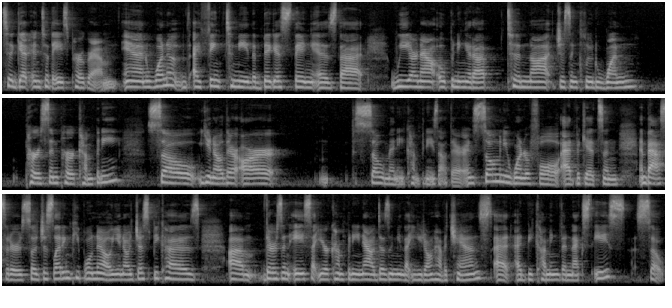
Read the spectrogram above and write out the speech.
to get into the ACE program. And one of, I think, to me, the biggest thing is that we are now opening it up to not just include one person per company. So, you know, there are so many companies out there and so many wonderful advocates and ambassadors. So just letting people know, you know, just because um, there's an ace at your company now doesn't mean that you don't have a chance at, at becoming the next ace. So,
